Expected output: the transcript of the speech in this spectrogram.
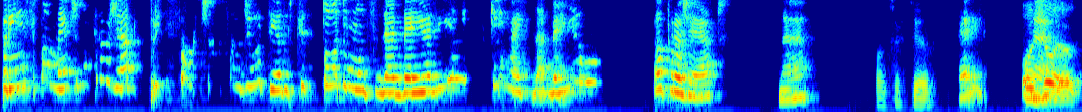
principalmente no projeto, principalmente na sala de roteiro. Se todo mundo se der bem ali, quem vai se dar bem é o, é o projeto, né? Com certeza. É. Ô, é. Eu,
